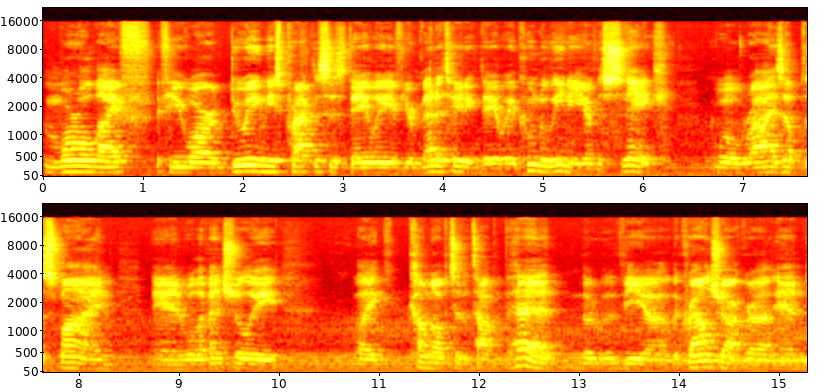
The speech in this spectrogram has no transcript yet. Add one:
moral life, if you are doing these practices daily, if you're meditating daily, Kundalini or the snake will rise up the spine and will eventually like come up to the top of the head the the uh, the crown chakra, and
